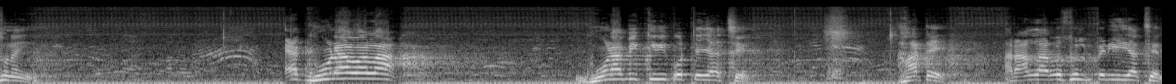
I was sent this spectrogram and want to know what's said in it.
শোনাই। এক ঘোড়াওয়ালা ঘোড়া বিক্রি করতে যাচ্ছে হাটে, আর আল্লাহ রসুল পেরিয়ে যাচ্ছেন,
